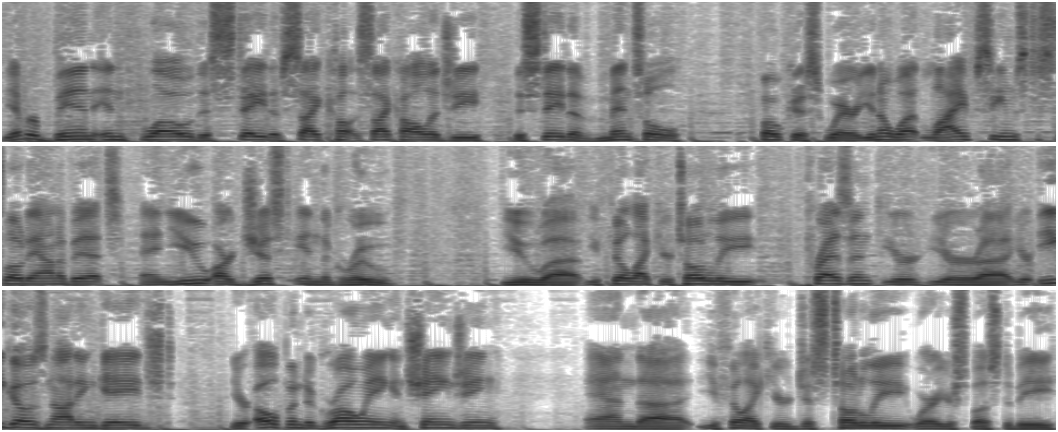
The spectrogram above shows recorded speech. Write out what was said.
You ever been in flow, this state of psycho- psychology, this state of mental focus where, you know what, life seems to slow down a bit and you are just in the groove? You, uh, you feel like you're totally present, your, your, uh, your ego's not engaged, you're open to growing and changing, and uh, you feel like you're just totally where you're supposed to be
